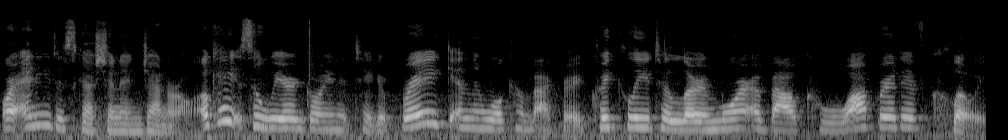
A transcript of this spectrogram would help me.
or any discussion in general. Okay, so we are going to take a break and then we'll come back very quickly to learn more about cooperative Chloe.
